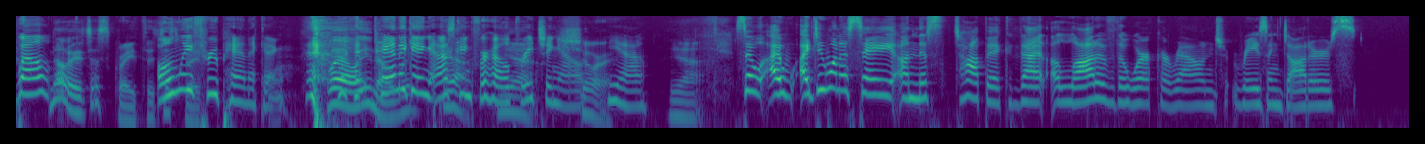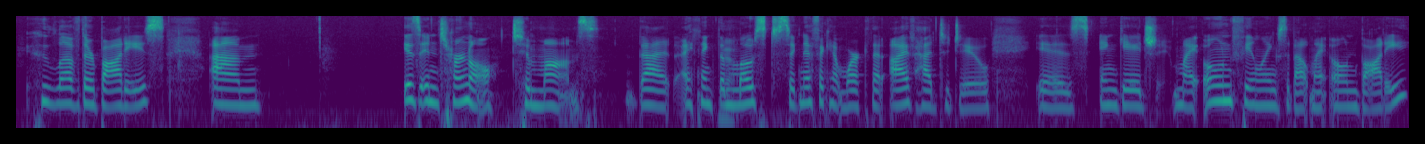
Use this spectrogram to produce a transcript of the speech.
Well, no, it's just great. It's just only great. through panicking. Well, you know, panicking, asking yeah, for help, yeah, reaching out. Sure. Yeah. Yeah. So I, I do want to say on this topic that a lot of the work around raising daughters who love their bodies um, is internal to moms. That I think the Yeah. most significant work that I've had to do is engage my own feelings about my own body,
